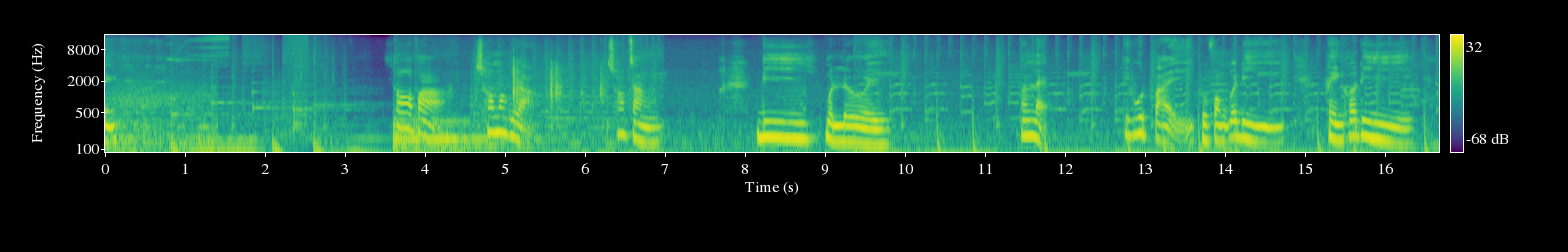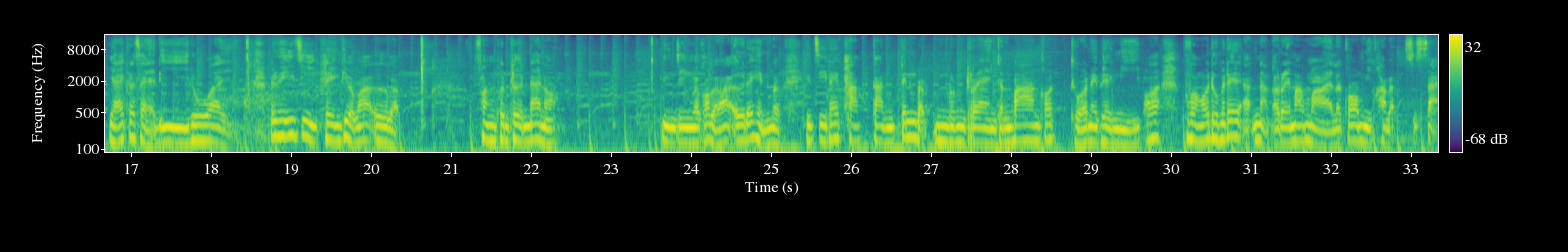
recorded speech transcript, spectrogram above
ชอบอ่ะ ชอบมากเลยอ่ะ ชอบจัง ดีหมดเลย นั่นแหละ ที่พูดไปเพอร์ฟอร์มก็ดี เพลงก็ดี ย้ายกระแสดีด้วย เป็นเพลงอีจีเพลงที่แบบว่าเออแบบ ฟังเพลินๆได้เนาะจริงๆ แล้วก็แบบว่าเออได้เห็นแบบอีจีได้พักกันเต้นแบบรุนแรงกันบ้างก็ถือว่าในเพลงนี้ เพราะว่าผู้ฟังก็ดูไม่ได้หนักอะไรมากมาย แล้วก็มีความแบบสดใส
